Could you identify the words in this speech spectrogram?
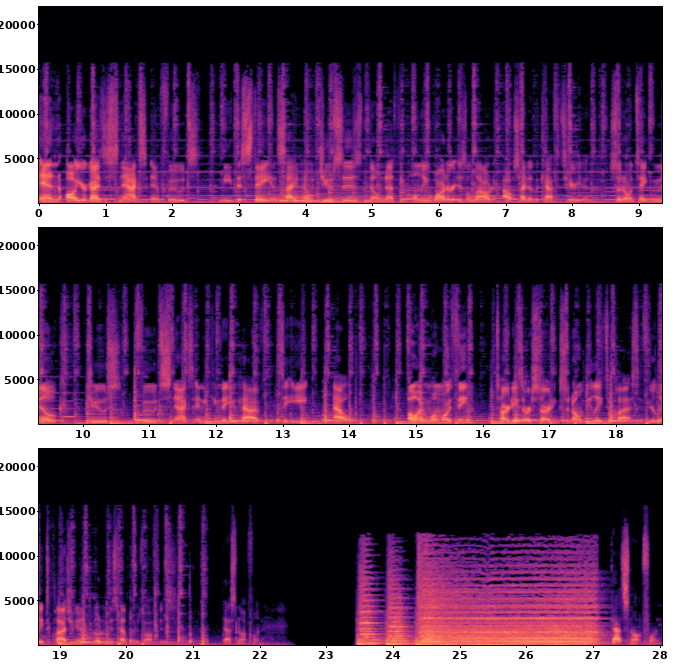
And all your guys' snacks and foods need to stay inside. No juices, no nothing. Only water is allowed outside of the cafeteria. So don't take milk, juice, food, snacks, anything that you have to eat out. Oh, and one more thing tardies are starting, so don't be late to class. If you're late to class, you're gonna have to go to Miss Hepler's office. That's not fun. That's not fun.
